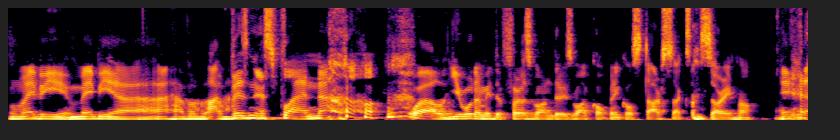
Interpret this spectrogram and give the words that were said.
Well, maybe maybe uh, I have a, a business plan now. well, you wouldn't be the first one. There is one company called Starsucks. I'm sorry, no. Yeah.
